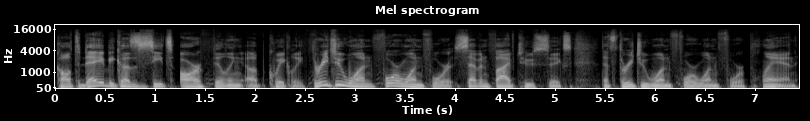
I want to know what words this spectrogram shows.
call today because seats are filling up quickly. 321-414-7526. That's 321-414 plan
